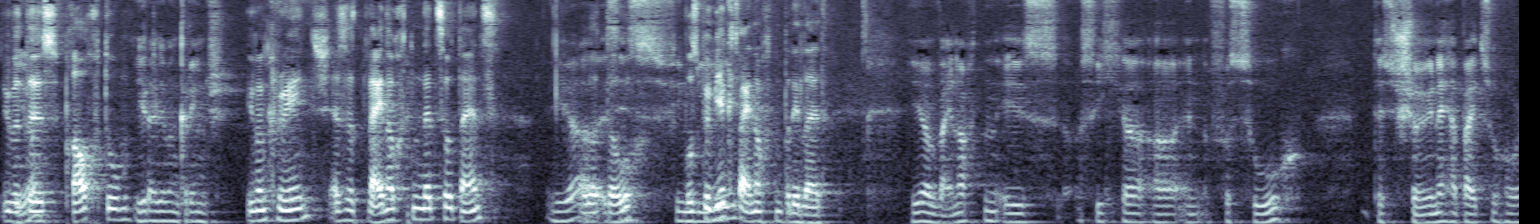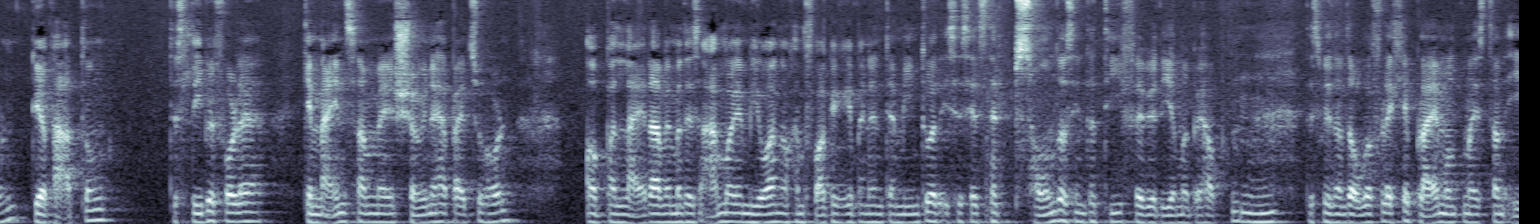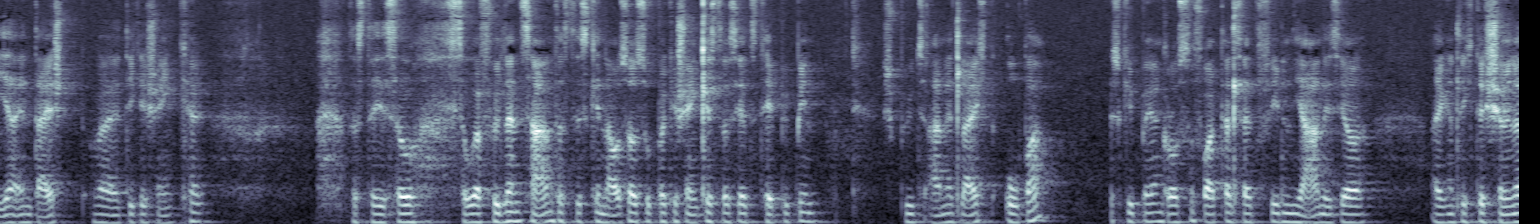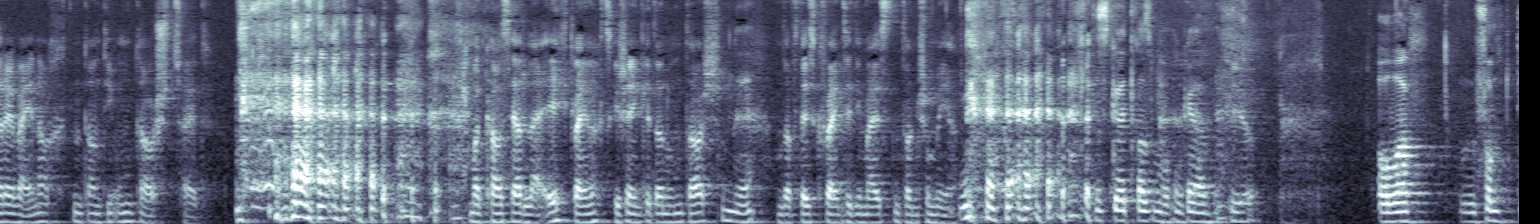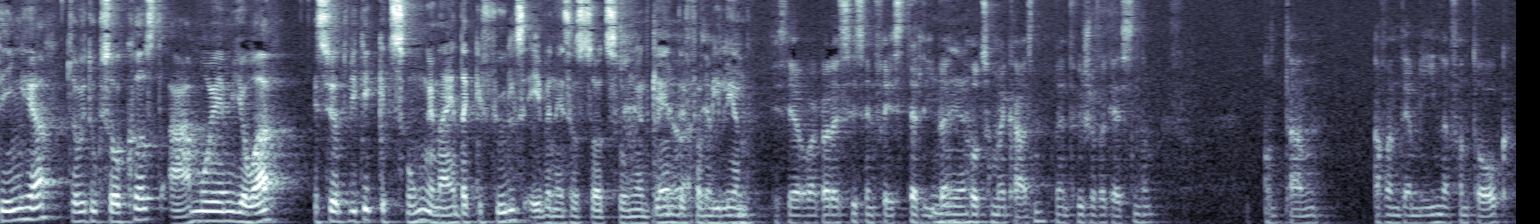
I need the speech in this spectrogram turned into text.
Über Ja. das Brauchtum, ich rede über den Cringe. über den Cringe. Also Weihnachten nicht so deins. Ja, Aber doch. Was bewirkt Weihnachten bei den Leuten? Ja, Weihnachten ist sicher äh, ein Versuch, das Schöne herbeizuholen, die Erwartung, das liebevolle, gemeinsame Schöne herbeizuholen. Aber leider, wenn man das einmal im Jahr nach einem vorgegebenen Termin tut, ist es jetzt nicht besonders in der Tiefe, würde ich einmal behaupten. Das wird an der Oberfläche bleiben und man ist dann eher enttäuscht, weil die Geschenke, dass die so, so erfüllend sind, dass das genauso ein super Geschenk ist, dass ich jetzt happy bin, spielt es auch nicht leicht. Aber es gibt ja einen großen Vorteil, seit vielen Jahren ist ja eigentlich das schönere Weihnachten dann die Umtauschzeit. Man kann sehr leicht Weihnachtsgeschenke dann umtauschen Ja, und auf das freuen sich die meisten dann schon mehr. das Geld draus machen können. Ja. Aber vom Ding her, so wie du gesagt hast, einmal im Jahr, es wird wirklich gezwungen, auch in der Gefühlsebene ist es so gezwungen, gell, in Ja, den der Familien. Ist ja arg, es ist ein Fest der Liebe, Ja. hat es einmal geheißen, wenn viele schon vergessen haben. Und dann auf einen Termin, auf einen Tag,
